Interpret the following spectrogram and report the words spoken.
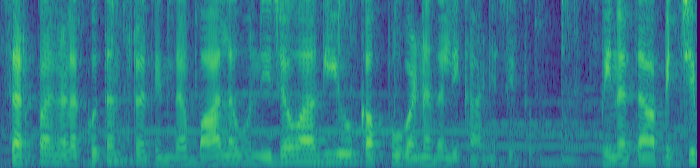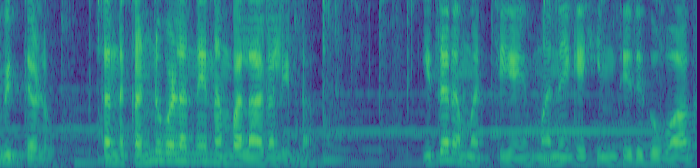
ಸರ್ಪಗಳ ಕುತಂತ್ರದಿಂದ ಬಾಲವು ನಿಜವಾಗಿಯೂ ಕಪ್ಪು ಬಣ್ಣದಲ್ಲಿ ಕಾಣಿಸಿತು. ವಿನತ ಬಿಚ್ಚಿಬಿದ್ದಳು ತನ್ನ ಕಣ್ಣುಗಳನ್ನೇ ನಂಬಲಾಗಲಿಲ್ಲ. ಇದರ ಮಧ್ಯೆ ಮನೆಗೆ ಹಿಂದಿರುಗುವಾಗ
